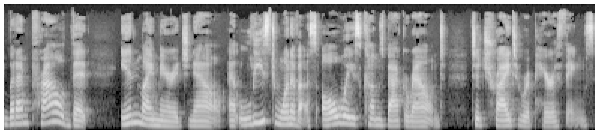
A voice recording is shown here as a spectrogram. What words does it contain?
But I'm proud that in my marriage now, at least one of us always comes back around to try to repair things,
